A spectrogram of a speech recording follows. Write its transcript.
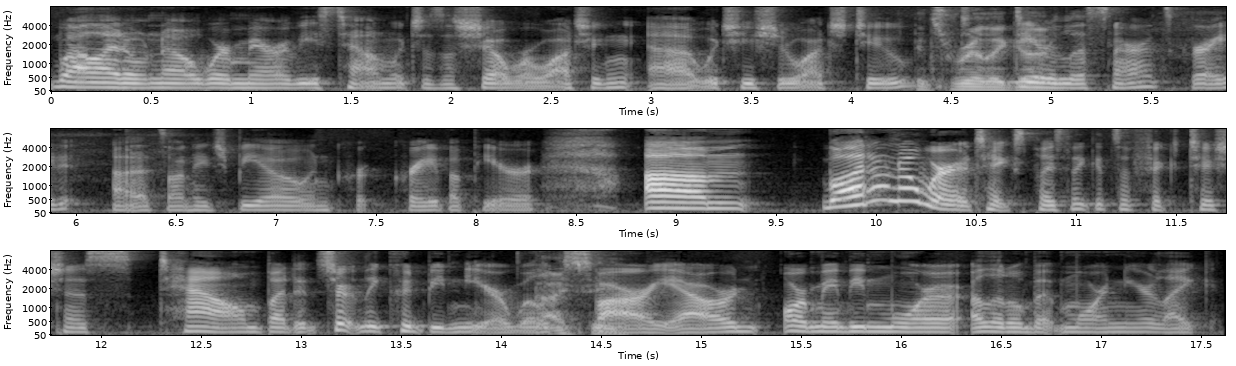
well, I don't know where Mayor of Easttown, which is a show we're watching, uh, which you should watch too. It's really good, Dear listener, it's great. Uh, it's on HBO and Crave up here. Um, well, I don't know where it takes place. I think it's a fictitious town, but it certainly could be near Wilkes-Barre, yeah, or or maybe more, a little bit more near like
